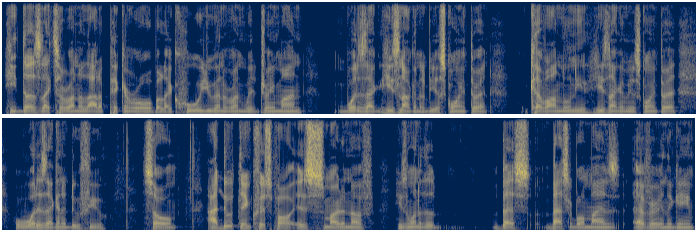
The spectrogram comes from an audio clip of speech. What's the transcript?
He does like to run a lot of pick and roll, but like, who are you gonna run with? Draymond? What is that? He's not gonna be a scoring threat. Kevon Looney? He's not gonna be a scoring threat. What is that gonna do for you? So I do think Chris Paul is smart enough. He's one of the best basketball minds ever in the game.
